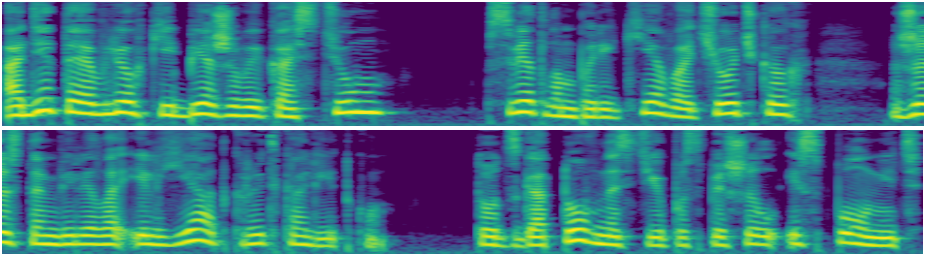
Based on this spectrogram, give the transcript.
одетая в легкий бежевый костюм, в светлом парике, в очочках, жестом велела Илье открыть калитку. Тот с готовностью поспешил исполнить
